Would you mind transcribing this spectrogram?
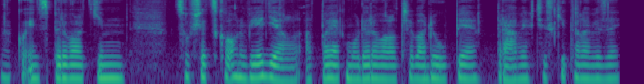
jako inspiroval tím, co všecko on věděl a to, jak moderoval třeba Doupě právě v české televizi.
